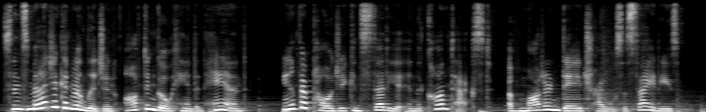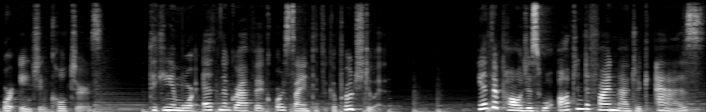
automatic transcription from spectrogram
Since magic and religion often go hand in hand, anthropology can study it in the context of modern day tribal societies or ancient cultures, taking a more ethnographic or scientific approach to it. Anthropologists will often define magic as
